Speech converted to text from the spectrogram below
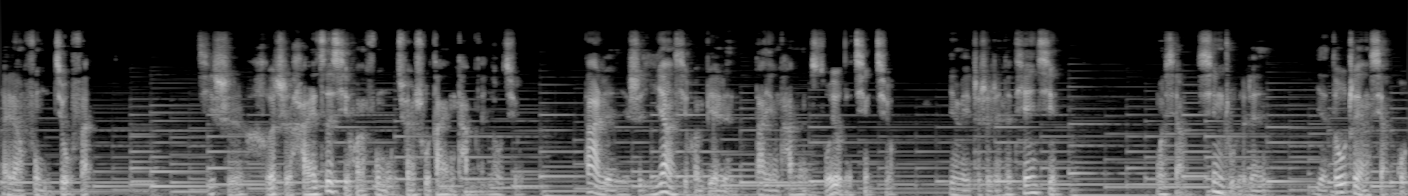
来让父母就范。其实，何止孩子喜欢父母全数答应他们的要求，大人也是一样喜欢别人答应他们所有的请求，因为这是人的天性。我想，信主的人也都这样想过。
